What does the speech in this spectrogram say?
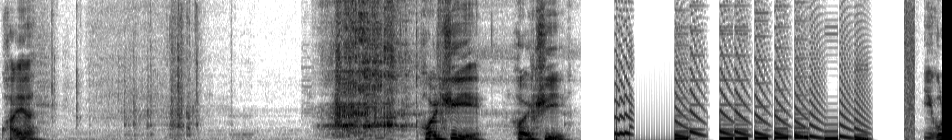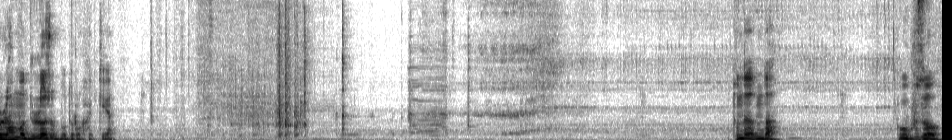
과연 헐퀴 헐퀴 이걸로 한번 눌러줘 보도록 할게요. 돈다 돈다. 오 무서워.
